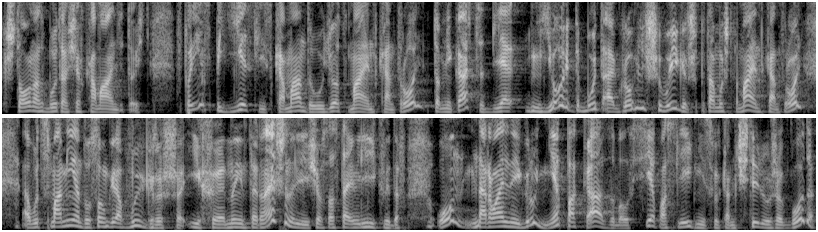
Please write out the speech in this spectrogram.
что у нас будет вообще в команде. То есть, в принципе, если из команды уйдет Mind Control, то, мне кажется, для нее это будет огромнейший выигрыш, потому что Mind Control, а вот с момента, условно говоря, выигрыша их э, на International еще в составе ликвидов, он нормальную игру не показывал. Все последние, сколько там, 4 уже года,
